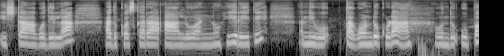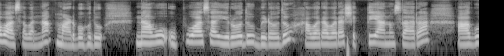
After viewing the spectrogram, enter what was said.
ಇಷ್ಟ ಆಗೋದಿಲ್ಲ. ಅದಕ್ಕೋಸ್ಕರ ಹಾಲು, ಹಣ್ಣು ಈ ರೀತಿ ನೀವು ತಗೊಂಡು ಕೂಡ ಒಂದು ಉಪವಾಸವನ್ನು ಮಾಡಬಹುದು. ನಾವು ಉಪವಾಸ ಇರೋದು ಬಿಡೋದು ಅವರವರ ಶಕ್ತಿಯ ಅನುಸಾರ ಹಾಗೂ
